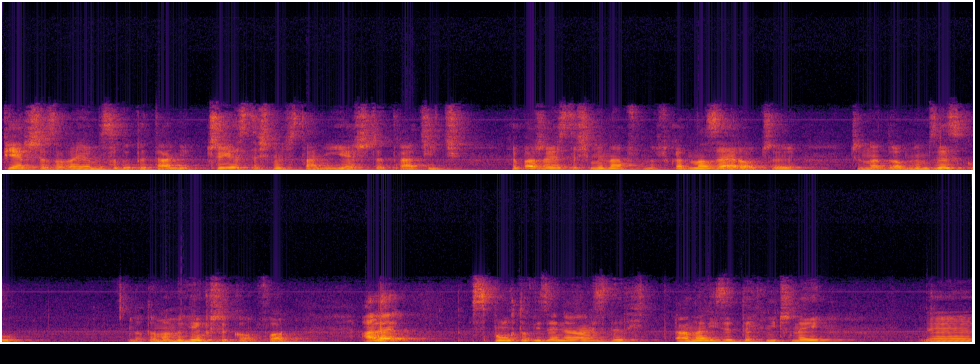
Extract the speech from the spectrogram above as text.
pierwsze zadajemy sobie pytanie, czy jesteśmy w stanie jeszcze tracić, chyba że jesteśmy na, na przykład na zero, czy, czy na drobnym zysku, no to mamy większy komfort, ale z punktu widzenia analizy, technicznej, e,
